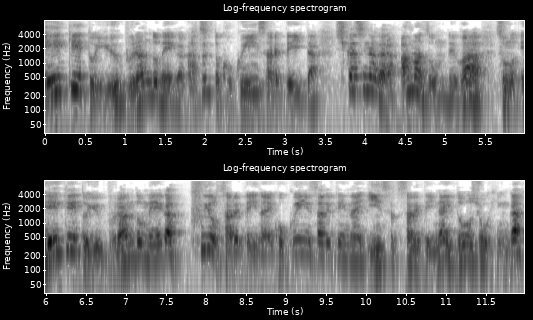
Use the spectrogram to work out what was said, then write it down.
AK というブランド名がガツッと刻印されていた。しかしながら Amazon では、その AK というブランド名が付与されていない、刻印されていない、印刷されていない同商品が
